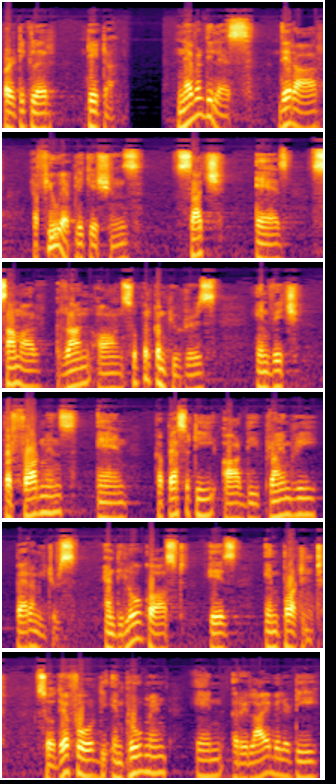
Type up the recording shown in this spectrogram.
particular data. Nevertheless, there are a few applications, such as some are run on supercomputers in which performance and capacity are the primary parameters and the low cost is important. So therefore, the improvement in reliability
